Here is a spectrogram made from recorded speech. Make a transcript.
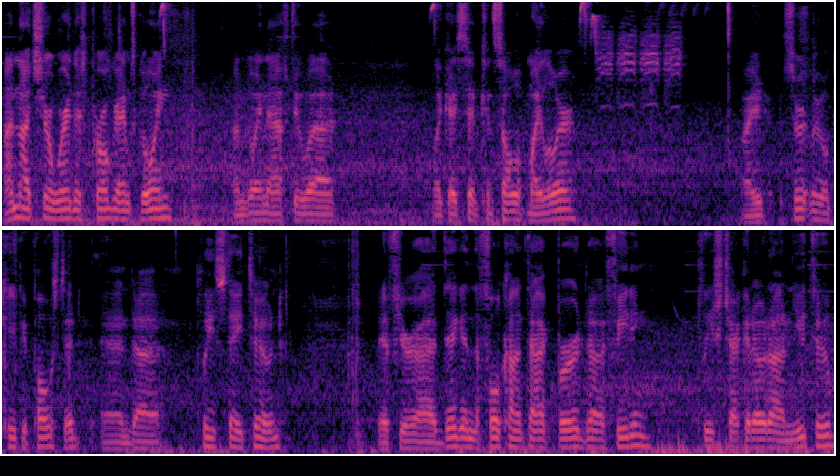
I'm not sure where this program's going. I'm going to have to, uh, like I said, consult with my lawyer. I certainly will keep you posted and uh, please stay tuned. If you're uh, digging the full contact bird uh, feeding, please check it out on YouTube.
